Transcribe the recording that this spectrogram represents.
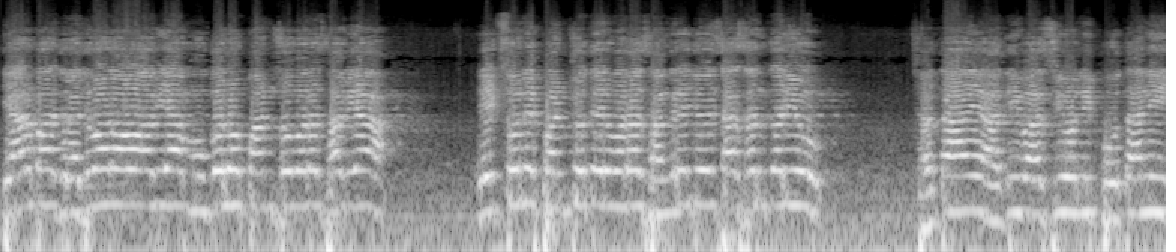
ત્યારબાદ રજવાડાઓ આવ્યા, મુગલો પાંચસો વર્ષ આવ્યા એકસો ને પંચોતેર વર્ષ અંગ્રેજોએ શાસન કર્યું. છતાંય આદિવાસીઓની પોતાની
